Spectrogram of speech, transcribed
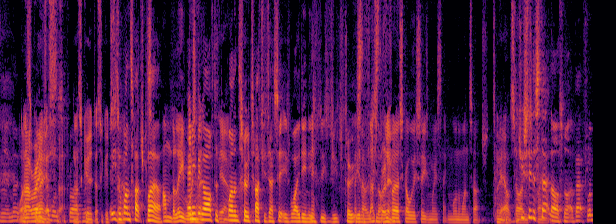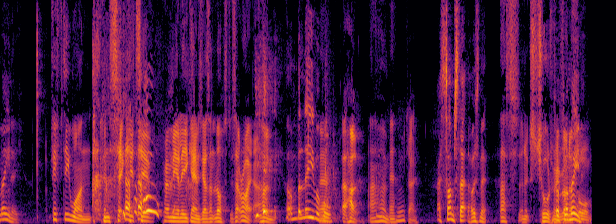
yeah no, What doubt. an outrageous That surprise That's me. good. That's a good. He's a start. one-touch player. unbelievable, Anything isn't it? after Yeah. one and two touches, that's it. He's weighed in. He's, he's, he's too, you That's, know, the, he's that's not- the brilliant. first goal this season where he's taken more than one touch to get Yeah. outside. Did you see the stat player. last night about Flamini? 51 consecutive Premier League games he hasn't lost. Is that right? At home? Unbelievable. at home. At home. Okay. That's some stat, though, isn't it? That's an extraordinary For run of Flamini. form.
